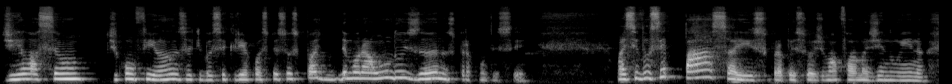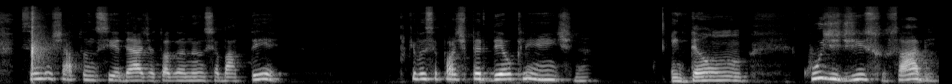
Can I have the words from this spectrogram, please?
de relação de confiança que você cria com as pessoas, que pode demorar um, dois anos para acontecer. Mas se você passa isso para a pessoa de uma forma genuína, sem deixar a tua ansiedade, a tua ganância bater, porque você pode perder o cliente, né? Então, cuide disso, sabe?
